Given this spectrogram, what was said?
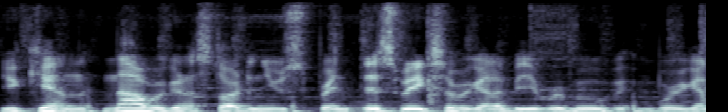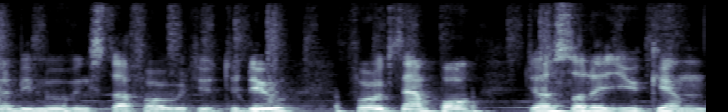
You can now we're gonna start a new sprint this week, so we're gonna be removing we're gonna be moving stuff over to to do, for example, just so that you can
